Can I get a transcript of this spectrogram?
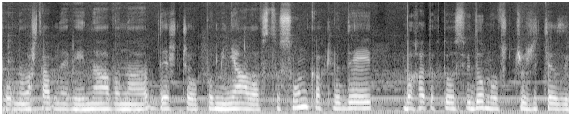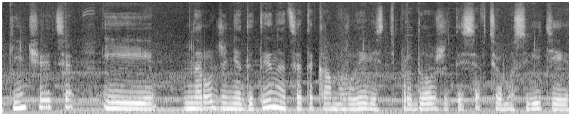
повномасштабна війна вона дещо поміняла в стосунках людей. Багато хто усвідомив, що життя закінчується, і народження дитини це така можливість продовжитися в цьому світі.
